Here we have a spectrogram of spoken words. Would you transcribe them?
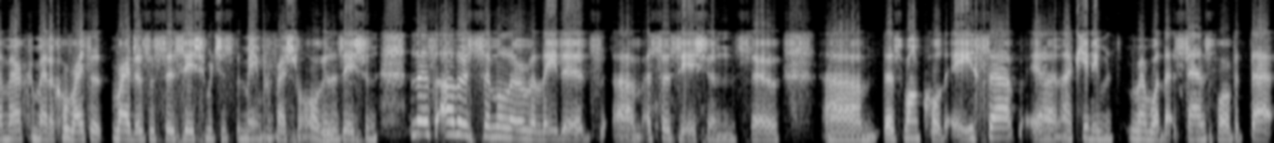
American Medical Writers Association, which is the main professional organization. And there's other similar related um, associations. So um, there's one called ASAP, and I can't even remember what that stands for. But that,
